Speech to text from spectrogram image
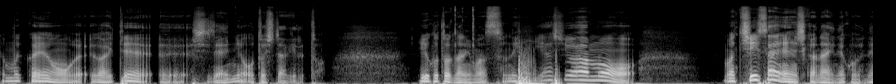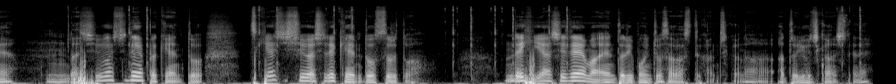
でもう一回円を描いて、えー、自然に落としてあげるということになります。で、冷やしはもう、まあ、小さい円しかないね、これね。うん、だ週足でやっぱ検討、月足、週足で検討すると。で、日足で、まあ、エントリーポイントを探すって感じかな。あと4時間してね。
